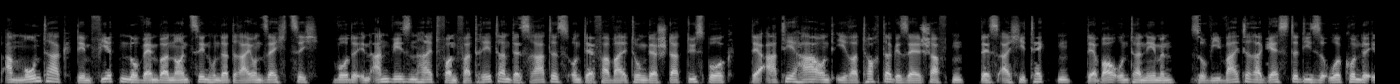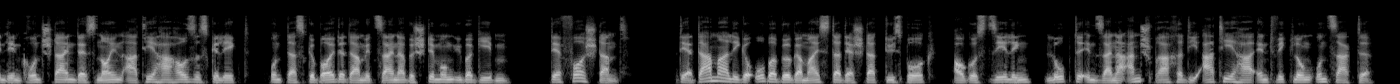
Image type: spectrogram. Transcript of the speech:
Am Montag, dem 4. November 1963, wurde in Anwesenheit von Vertretern des Rates und der Verwaltung der Stadt Duisburg, der ATH und ihrer Tochtergesellschaften, des Architekten, der Bauunternehmen sowie weiterer Gäste diese Urkunde in den Grundstein des neuen ATH-Hauses gelegt und das Gebäude damit seiner Bestimmung übergeben. Der Vorstand der damalige Oberbürgermeister der Stadt Duisburg, August Seeling, lobte in seiner Ansprache die ATH-Entwicklung und sagte,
